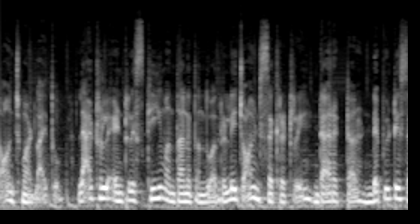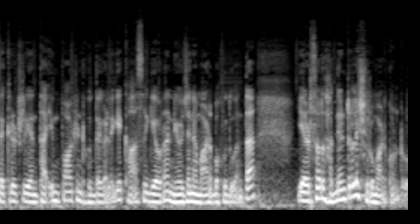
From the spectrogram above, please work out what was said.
ಲಾಂಚ್ ಮಾಡಲಾಯಿತು. ಲ್ಯಾಟ್ರಲ್ ಎಂಟ್ರಿ ಸ್ಕೀಮ್ ಅಂತಾನೆ ತಂದು ಅದರಲ್ಲಿ joint secretary, director, deputy secretary ಅಂತ ಇಂಪಾರ್ಟೆಂಟ್ ಹುದ್ದೆಗಳಿಗೆ ಖಾಸಗಿಯವರ ನಿಯೋಜನೆ ಮಾಡಬಹುದು ಅಂತ ಎರಡ್ ಸಾವಿರದ ಹದಿನೆಂಟರಲ್ಲಿ ಶುರು ಮಾಡಿಕೊಂಡ್ರು.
